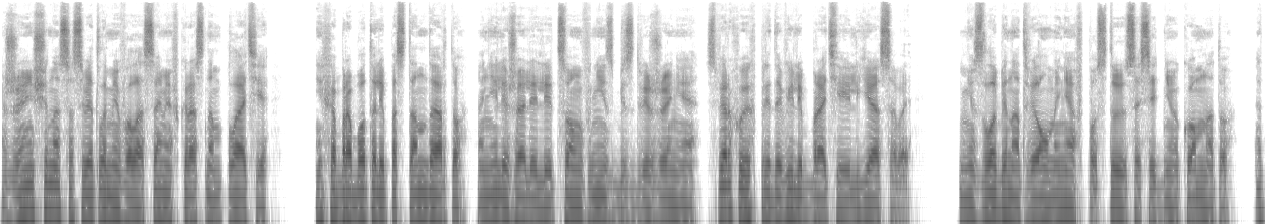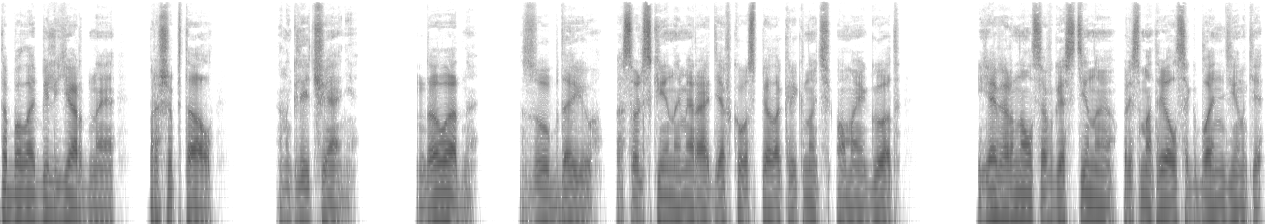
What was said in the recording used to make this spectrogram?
Женщина со светлыми волосами в красном платье. Их обработали по стандарту, они лежали лицом вниз без движения, сверху их придавили братья Ильясовы. Незлобин отвел меня в пустую соседнюю комнату. Это была бильярдная, прошептал. «Англичане». «Да ладно». «Зуб даю. Посольские номера», девка успела крикнуть «О май год». Я вернулся в гостиную, присмотрелся к блондинке.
